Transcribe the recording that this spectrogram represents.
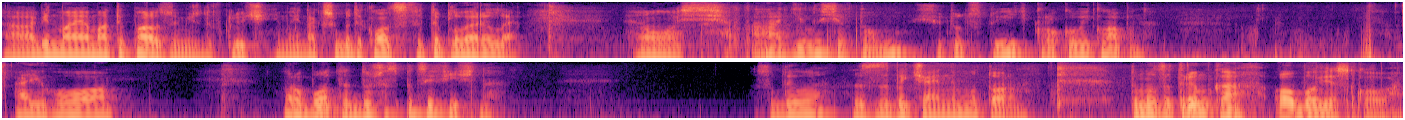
а він має мати паузу між включеннями, інакше буде клацати теплове реле. Ось. А діло ще в тому, що тут стоїть кроковий клапан. А його робота дуже специфічна. Особливо з звичайним мотором. Тому затримка обов'язкова.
